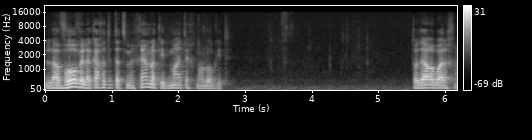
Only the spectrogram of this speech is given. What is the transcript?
לבוא ולקחת את עצמכם לקדמה הטכנולוגית. תודה רבה לכם.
